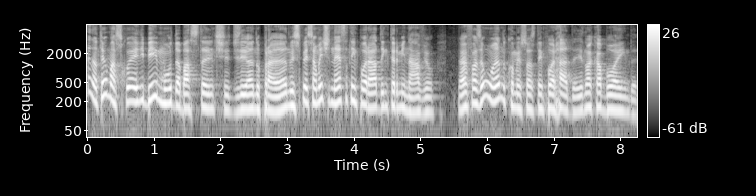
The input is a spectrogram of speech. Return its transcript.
É, não, tem umas coisas. A NBA muda bastante de ano pra ano, especialmente nessa temporada interminável. Vai fazer um ano que começou essa temporada e não acabou ainda.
